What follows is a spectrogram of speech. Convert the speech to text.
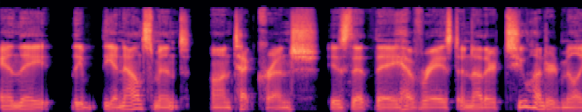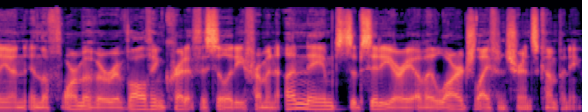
and they the the announcement on TechCrunch is that they have raised another 200 million in the form of a revolving credit facility from an unnamed subsidiary of a large life insurance company.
